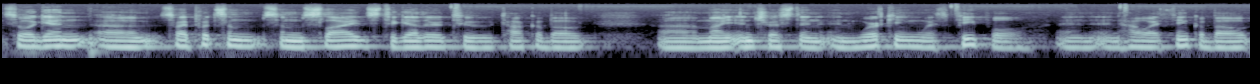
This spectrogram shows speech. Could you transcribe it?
so again, um, so I put some some slides together to talk about uh, my interest in, in working with people and, and how I think about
